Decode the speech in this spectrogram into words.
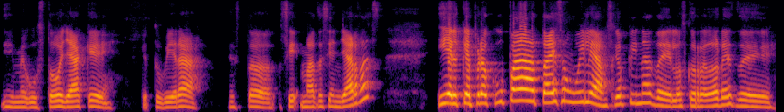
y me gustó ya que, tuviera esto, más de 100 yardas. Y el que preocupa a Tyson Williams, ¿qué opinas de los corredores de,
